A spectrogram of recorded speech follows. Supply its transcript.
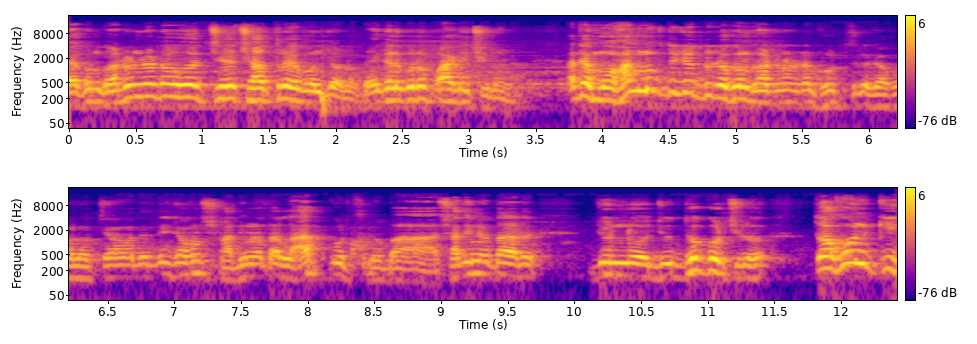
এখন ঘটনাটাও হচ্ছে ছাত্র এবং জনতা। এখানে কোনো পার্টি ছিল না। আচ্ছা মহান মুক্তিযুদ্ধ যখন ঘটনাটা ঘটছিল, যখন হচ্ছে আমাদের দেশ যখন স্বাধীনতা লাভ করছিল বা স্বাধীনতার জন্য যুদ্ধ করছিল, তখন কি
